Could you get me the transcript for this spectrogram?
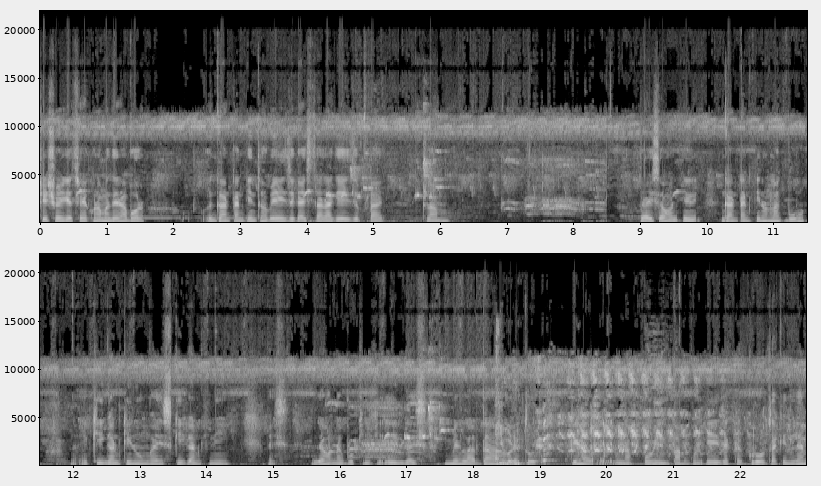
শেষ হয়ে গেছে এখন আমাদের আবার ওই গান টান কিনতে হবে। এই যে গাইস তার আগে এই যে ফ্লাই উঠলাম। গাইস এখন এই গান টান কিনুন লাগবো। কি গান কিনুম গাইস কি গান কিনি? গাইস যখন লাগবো কি কি। এই গাইস মেলা দাম তো না পয়েন্ট পামগুন এই যে একটা গ্রোজা কিনলাম।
